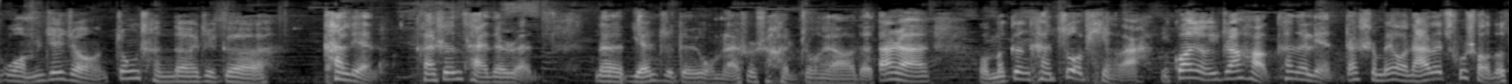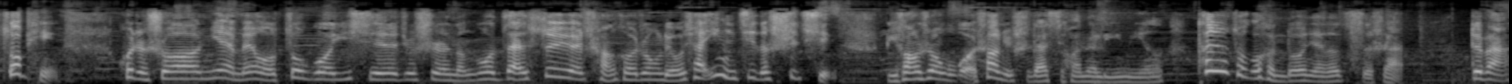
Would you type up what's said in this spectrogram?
我们这种忠诚的这个看脸、看身材的人，那颜值对于我们来说是很重要的。当然，我们更看作品啦。你光有一张好看的脸，但是没有拿得出手的作品，或者说你也没有做过一些就是能够在岁月长河中留下印记的事情，比方说我少女时代喜欢的黎明，他就做过很多年的慈善，对吧？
